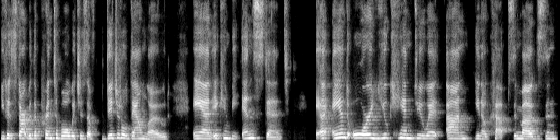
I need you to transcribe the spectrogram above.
You can start with the printable, which is a digital download, and it can be instant. And or you can do it on, you know, cups and mugs and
